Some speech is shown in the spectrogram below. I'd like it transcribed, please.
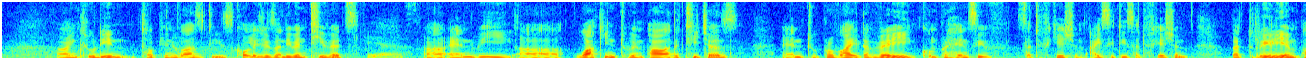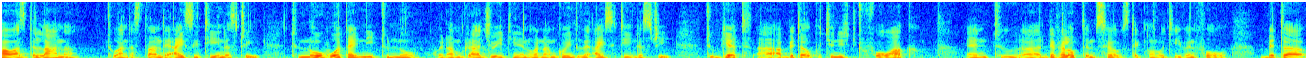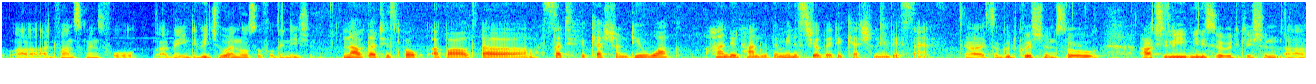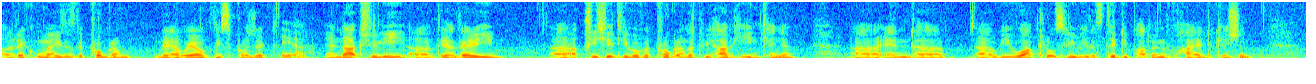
uh, including top universities, colleges, and even TVETs. Yes. Uh, and we are working to empower the teachers and to provide a very comprehensive certification, ICT certification, that really empowers the learner to understand the ICT industry, to know what I need to know when I'm graduating and when I'm going to the ICT industry, to get uh, a better opportunity to, for work, and to uh, develop themselves technology even for better uh, advancements for uh, the individual and also for the nation. Now that you spoke about uh, certification, do you work hand in hand with the Ministry of Education in this sense? Uh, it's a good question. So yeah. actually Ministry of Education uh, recognizes the program. They are aware of this project. Yeah. And actually they are very appreciative of the program that we have here in Kenya. and we work closely with the State Department of Higher Education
